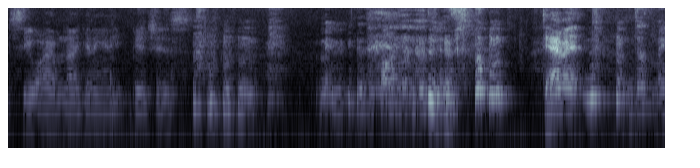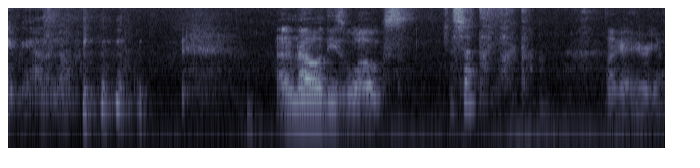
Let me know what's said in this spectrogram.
See why I'm not getting any bitches. maybe because you're calling them bitches. Damn it! Just maybe, I don't know. I don't know these wokes. Shut the fuck up. Okay, here we go.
